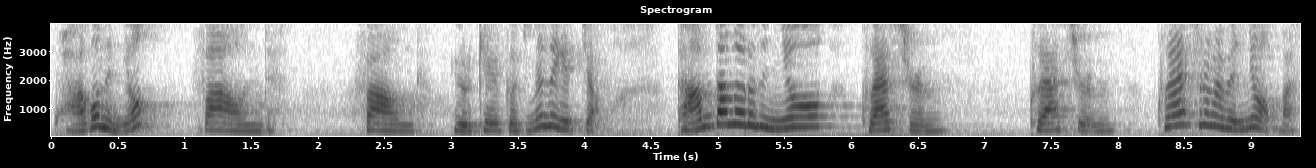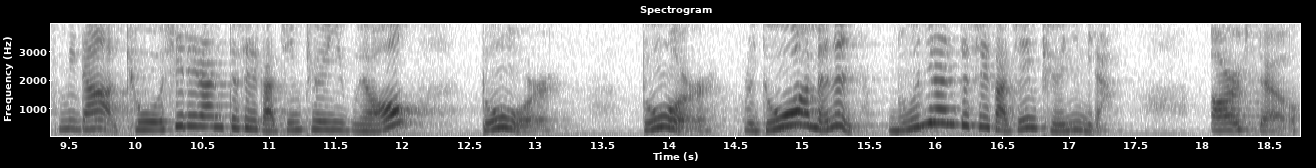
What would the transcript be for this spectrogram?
과거는요. found, found. 이렇게 읽어주면 되겠죠. 다음 단어로는요. classroom, classroom. classroom 하면요. 맞습니다. 교실이라는 뜻을 가진 표현이고요. door, door. 우리 door 하면은 문이라는 뜻을 가진 표현입니다. also,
